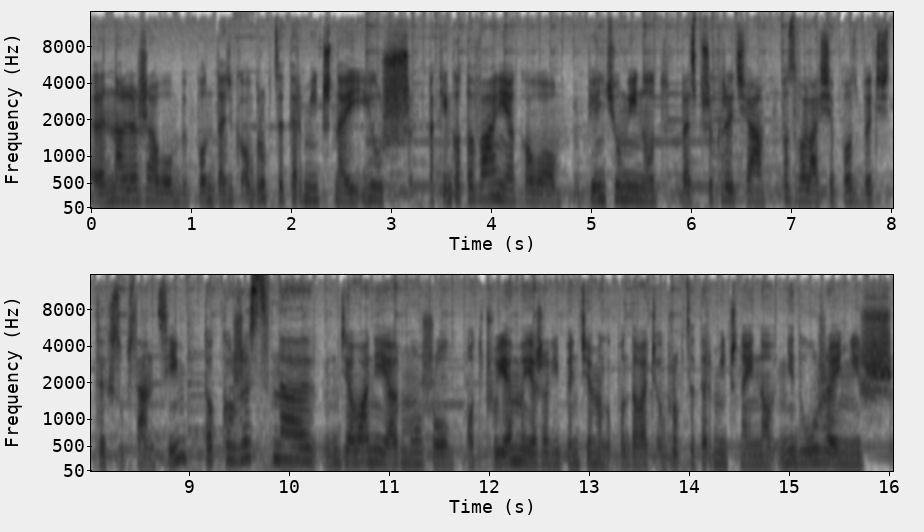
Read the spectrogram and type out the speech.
e, należałoby poddać go obróbce termicznej. Już takie gotowanie około 5 minut bez przykrycia pozwala się pozbyć tych substancji. To korzystne działanie jarmużu odczujemy, jeżeli będziemy go poddawać obróbce termicznej no, nie dłużej niż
